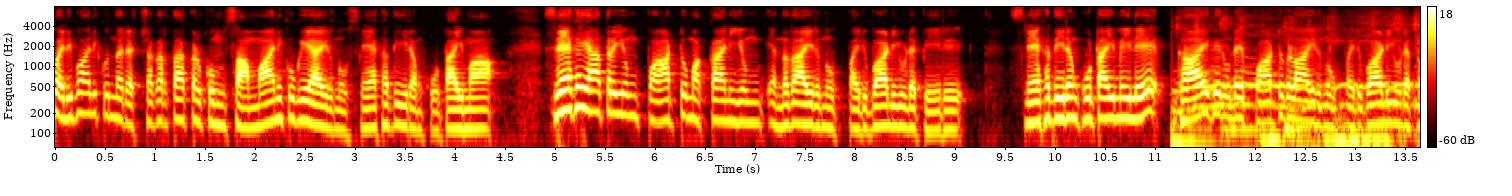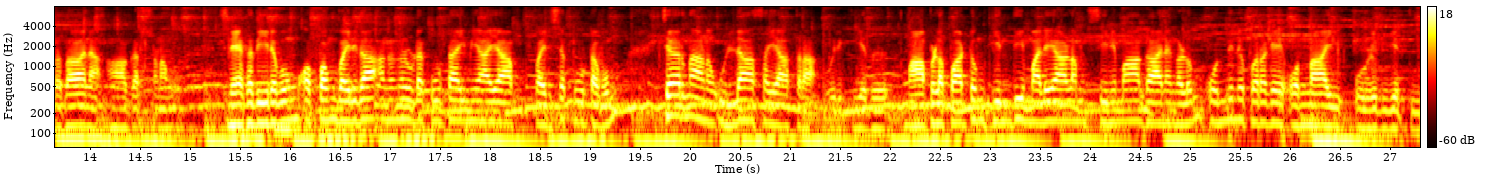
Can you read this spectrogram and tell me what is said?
പരിപാലിക്കുന്ന രക്ഷകർത്താക്കൾക്കും സമ്മാനിക്കുകയായിരുന്നു സ്നേഹതീരം കൂട്ടായ്മ. സ്നേഹയാത്രയും പാട്ടുമക്കാനിയും എന്നതായിരുന്നു പരിപാടിയുടെ പേര്. സ്നേഹതീരം കൂട്ടായ്മയിലെ ഗായകരുടെ പാട്ടുകളായിരുന്നു പരിപാടിയുടെ പ്രധാന ആകർഷണം. സ്നേഹതീരവും ഒപ്പം വനിതാ അംഗങ്ങളുടെ കൂട്ടായ്മയായ പരിശക്കൂട്ടവും ചേർന്നാണ് ഉല്ലാസയാത്ര ഒരുക്കിയത്. മാപ്പിളപ്പാട്ടും ഹിന്ദി മലയാളം സിനിമാ ഗാനങ്ങളും ഒന്നിനു പുറകെ ഒന്നായി ഒഴുകിയെത്തി.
